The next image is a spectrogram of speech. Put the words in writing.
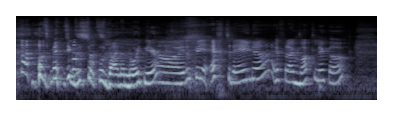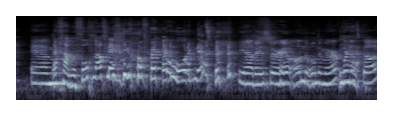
dat weet ik dus ochtends bijna nooit meer. Oh, ja, dat kun je echt trainen. En vrij makkelijk ook. Ehm, Daar gaan we een volgende aflevering over hebben, hoor ik net. Ja, dat is weer een heel ander onderwerp, maar Ja. dat kan.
